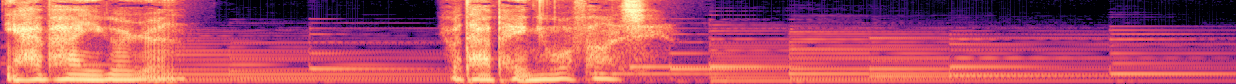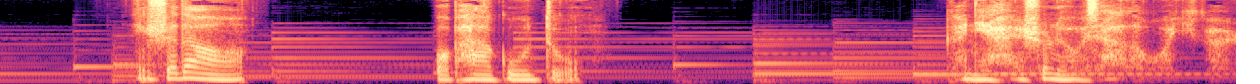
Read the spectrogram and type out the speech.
你害怕一个人，有他陪你，我放心。”你知道，我怕孤独，可你还是留下了我一个人。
